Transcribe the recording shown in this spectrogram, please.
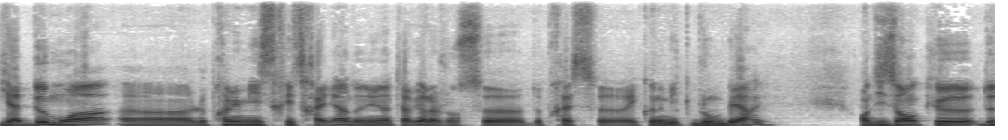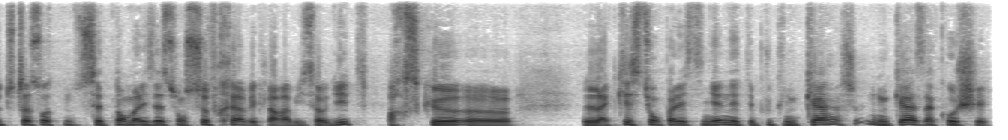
il y a deux mois, euh, le Premier ministre israélien a donné une interview à l'agence de presse économique Bloomberg en disant que de toute façon cette normalisation se ferait avec l'Arabie saoudite parce que la question palestinienne n'était plus qu'une case, à cocher.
